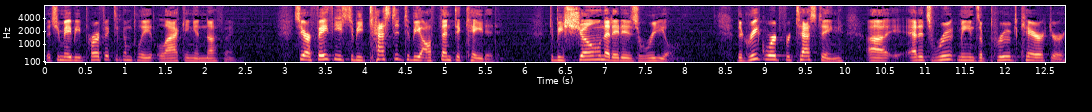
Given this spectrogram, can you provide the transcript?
that you may be perfect and complete, lacking in nothing. See, our faith needs to be tested to be authenticated, to be shown that it is real. The Greek word for testing uh, at its root means approved character.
